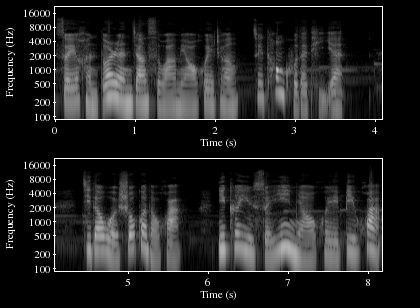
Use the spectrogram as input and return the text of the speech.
所以很多人将死亡描绘成最痛苦的体验。记得我说过的话，你可以随意描绘壁画，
